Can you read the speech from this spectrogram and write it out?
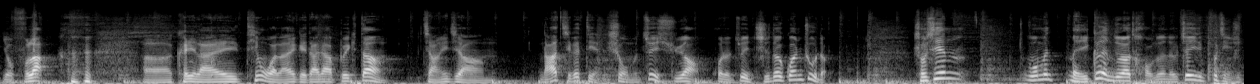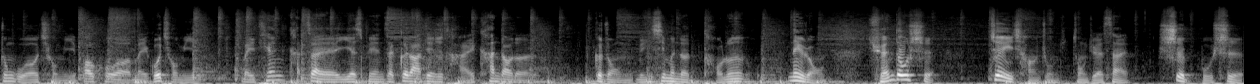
有福了，呃，可以来听我来给大家 break down，讲一讲哪几个点是我们最需要或者最值得关注的。首先。我们每个人都要讨论的，这不仅是中国球迷，包括美国球迷，每天看在 ESPN 在各大电视台看到的各种明星们的讨论内容，全都是这一场总总决赛是不是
